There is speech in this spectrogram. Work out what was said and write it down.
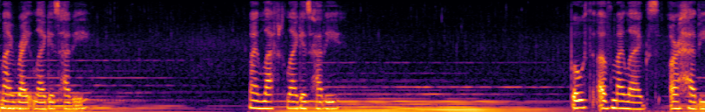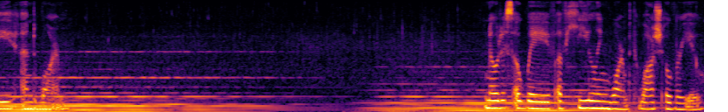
My right leg is heavy. My left leg is heavy. Both of my legs are heavy and warm. Notice a wave of healing warmth wash over you.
